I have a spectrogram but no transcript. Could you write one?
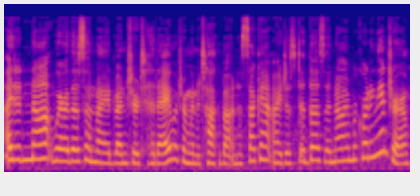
I did not wear this on my adventure today, which I'm going to talk about in a second. I just did this and now I'm recording the intro.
